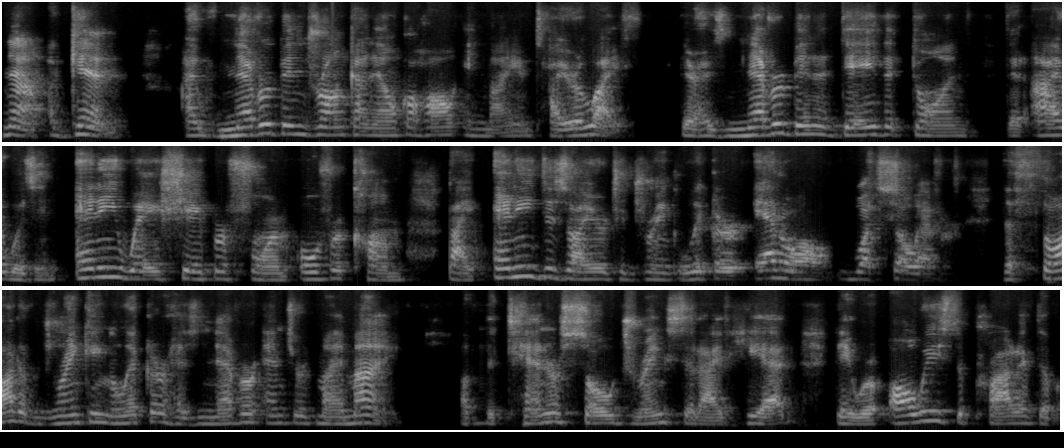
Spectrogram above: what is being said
Now, again, I've never been drunk on alcohol in my entire life. There has never been a day that dawned that I was in any way, shape, or form overcome by any desire to drink liquor at all whatsoever. The thought of drinking liquor has never entered my mind of the 10 or so drinks that I've had, they were always the product of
